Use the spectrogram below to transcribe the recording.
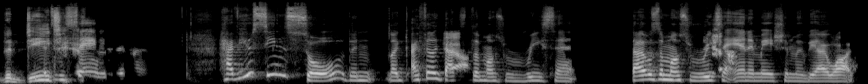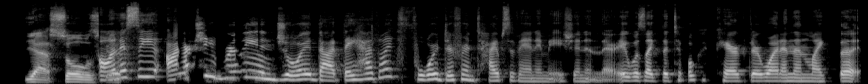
the detail. insane. Have you seen Soul? Then, like, I feel like that's the most recent. That was the most recent animation movie I watched. Yeah, Soul was good. Honestly, I actually really enjoyed that. They had like four different types of animation in there. It was like the typical character one, and then like the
